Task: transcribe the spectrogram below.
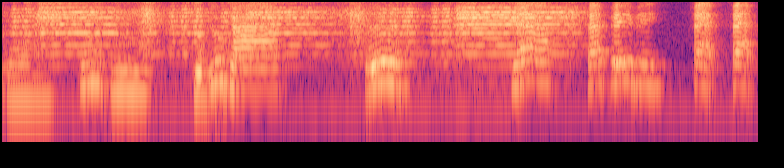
goo goo goo goo guy. Yeah, fat baby, fat fat.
